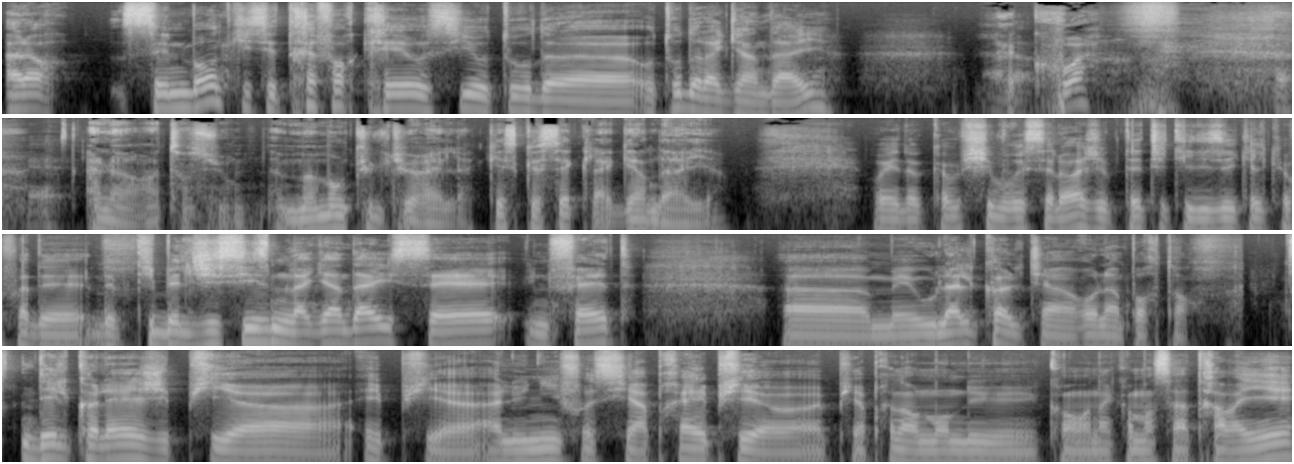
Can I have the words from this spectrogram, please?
Alors, c'est une bande qui s'est très fort créée aussi autour de, autour de la guindaille. La quoi? Alors, attention, moment culturel. Qu'est-ce que c'est que la guindaille? Oui, donc comme je suis bruxellois, j'ai peut-être utilisé quelquefois des, des petits belgicismes. La guindaille, c'est une fête, euh, mais où l'alcool tient un rôle important. Dès le collège et puis euh, et puis euh, à l'unif aussi après et puis et puis après dans le monde du quand on a commencé à travailler,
